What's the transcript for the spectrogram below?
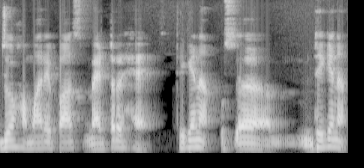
जो हमारे पास मैटर है, ठीक है ना? उस ठीक है ना?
